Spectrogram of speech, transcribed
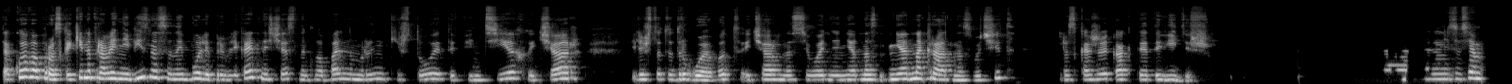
Такой вопрос. Какие направления бизнеса наиболее привлекательны сейчас на глобальном рынке? Что это? Финтех, HR или что-то другое? Вот HR у нас сегодня неодно, неоднократно звучит. Расскажи, как ты это видишь. Не совсем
